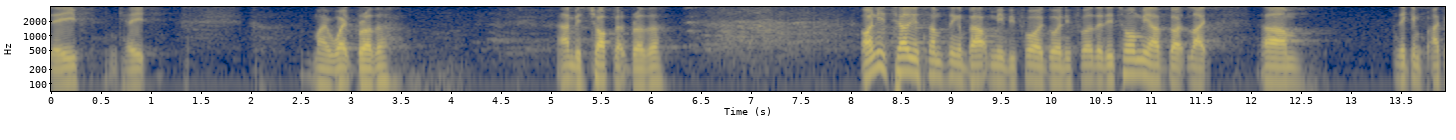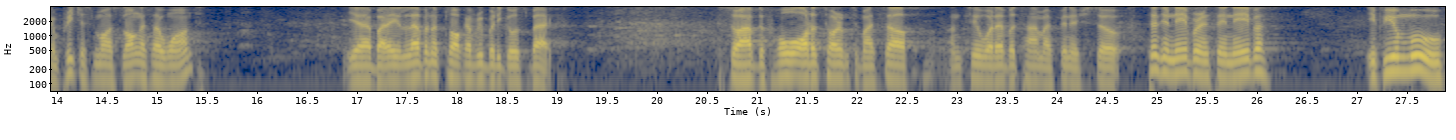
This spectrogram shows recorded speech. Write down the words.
Dave and Kate, my white brother. I'm his chocolate brother. I need to tell you something about me before I go any further. They told me I've got like, um, they can, I can preach as, more, as long as I want. Yeah, but at 11 o'clock, everybody goes back. So I have the whole auditorium to myself until whatever time I finish. So turn to your neighbor and say, Neighbor, if you move,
